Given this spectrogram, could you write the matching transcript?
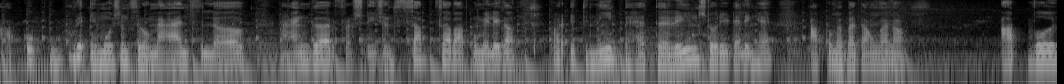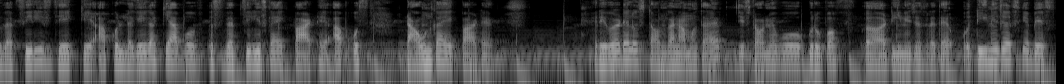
आपको पूरे emotions romance love anger frustration सब सब आपको मिलेगा। और इतनी बेहतरीन स्टोरी टेलिंग है। आपको मैं बताऊँगा ना, आप वो वेब सीरीज़ देख के आपको लगेगा कि आप वो उस वेब सीरीज़ का एक पार्ट है, आप उस टाउन का एक पार्ट है। रिवरडेल उस टाउन का नाम होता है, जिस टाउन में वो ग्रुप ऑफ़ टीनेजर्स रहते हैं। वो टीनेजर्स के बेस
